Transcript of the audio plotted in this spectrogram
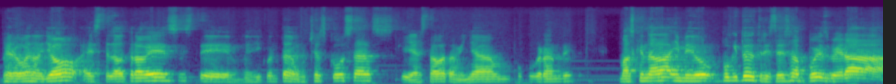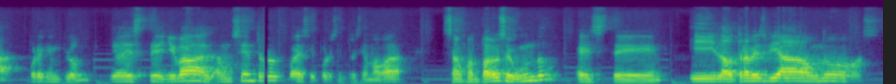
pero bueno, yo, este, la otra vez, este, me di cuenta de muchas cosas, que ya estaba también ya un poco grande, más que nada, y me dio un poquito de tristeza, pues, ver a, por ejemplo, yo, este, yo iba a, un centro, voy a decir por centro, se llamaba San Juan Pablo II, este, y la otra vez vi a unos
